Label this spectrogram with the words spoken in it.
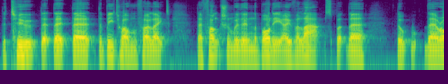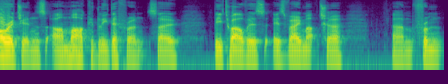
the two that the B12 and folate, their function within the body overlaps, but they're the, their origins are markedly different. So B12 is is very much uh, um, from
